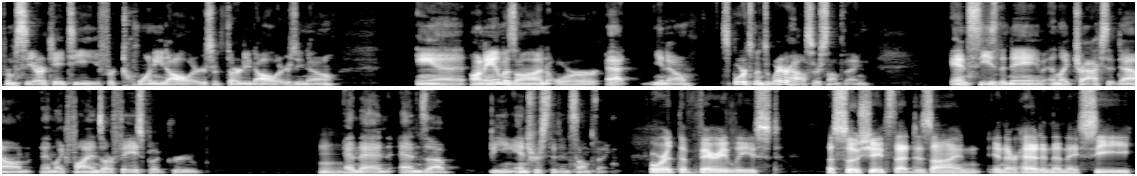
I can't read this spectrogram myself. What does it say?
from CRKT for $20 or $30, you know, and on Amazon or at, you know, Sportsman's Warehouse or something and sees the name and like tracks it down and like finds our Facebook group hmm and then ends up being interested in something. Or at the very least, associates that design in their head, and then they see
